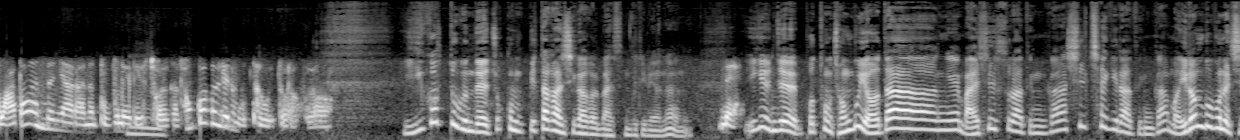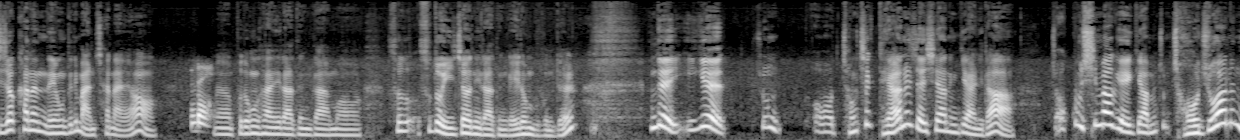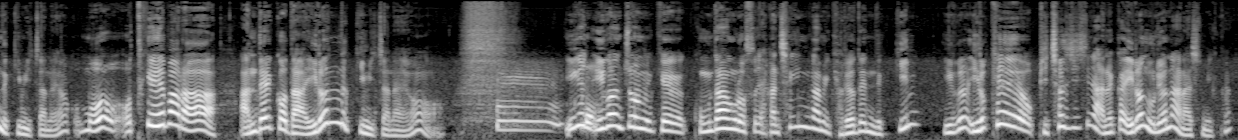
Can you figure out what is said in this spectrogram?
와닿았느냐라는 부분에 대해서 음. 저희가 성과 관리를 못하고 있더라고요. 이것도 근데 조금 삐딱한 시각을 말씀드리면은 네. 이게 이제 보통 정부 여당의 말실수라든가 실책이라든가 뭐 이런 부분을 지적하는 내용들이 많잖아요. 네. 어, 부동산이라든가 뭐 수, 수도 이전이라든가 이런 부분들. 근데 이게 좀 어, 정책 대안을 제시하는 게 아니라 조금 심하게 얘기하면 좀 저주하는 느낌이 있잖아요. 뭐 어떻게 해봐라 안 될 거다 이런 느낌 있잖아요. 음, 이게 네. 이건 좀 이렇게 공당으로서 약간 책임감이 결여된 느낌? 이걸 이렇게 비춰지지는 않을까 이런 우려는 안 하십니까?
